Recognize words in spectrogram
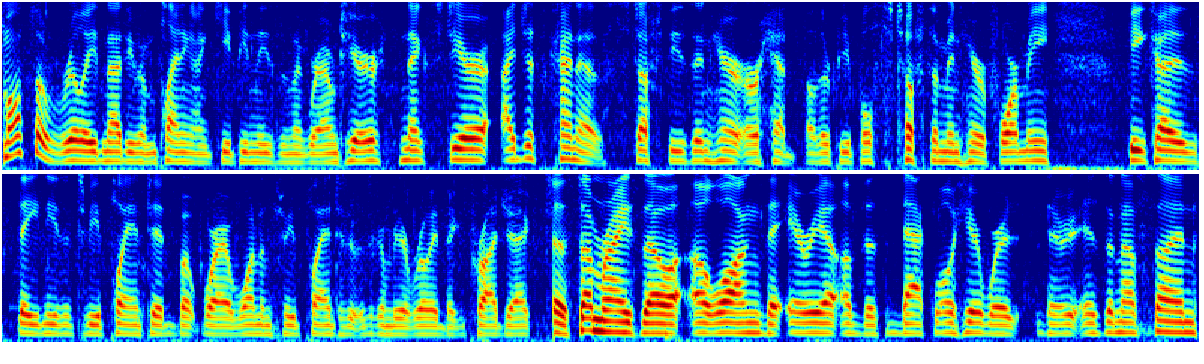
I'm also really not even planning on keeping these in the ground here next year. I just kind of stuffed these in here or had other people stuff them in here for me because they needed to be planted, but where I wanted them to be planted, it was going to be a really big project. To summarize though, along the area of this back wall here where there is enough sun,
